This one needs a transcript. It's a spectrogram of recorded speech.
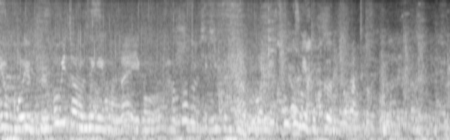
이거 거의 불고기처럼 생긴 건데 이거 한국 음식 시키는 거예요. 소고기 볶음 같은 거예요.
